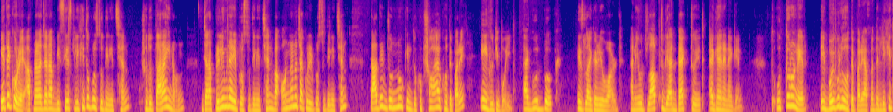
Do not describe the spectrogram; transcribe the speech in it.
এতে করে আপনারা যারা বিসিএস লিখিত প্রস্তুতি নিচ্ছেন, শুধু তারাই নন, যারা প্রিলিমিনারি প্রস্তুতি নিচ্ছেন বা অন্যান্য চাকরির প্রস্তুতি নিচ্ছেন, তাদের জন্যও কিন্তু খুব সহায়ক হতে পারে এই দুটি বই। A good book is like a reward and you'd love to get back to it again and again তো উত্তরণের এই বইগুলো হতে পারে আপনাদের লিখিত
